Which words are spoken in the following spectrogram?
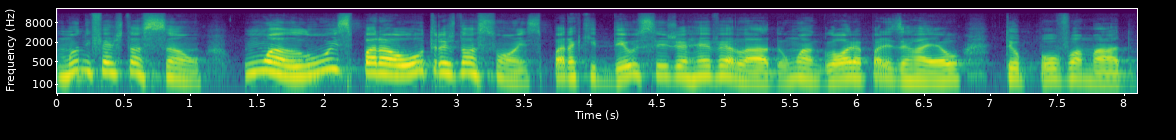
manifestação, uma luz para outras nações, para que Deus seja revelado, uma glória para Israel, teu povo amado.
